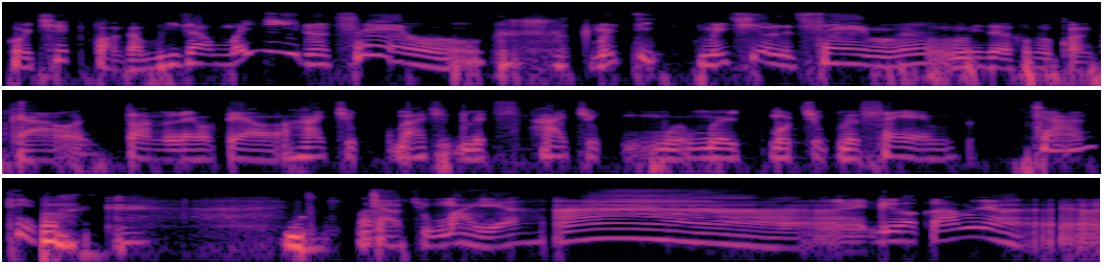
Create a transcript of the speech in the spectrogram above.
Hồi trước quảng cáo video mấy nghìn lượt xem mấy mấy triệu lượt xem bây giờ không được quảng cáo toàn lèo tèo hai chục ba chục lượt hai chục mười một chục lượt xem. Chán thiệt. Chào chúng mày á. À được lắm nhá Ờ,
